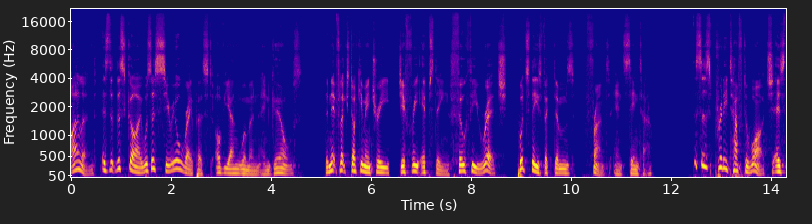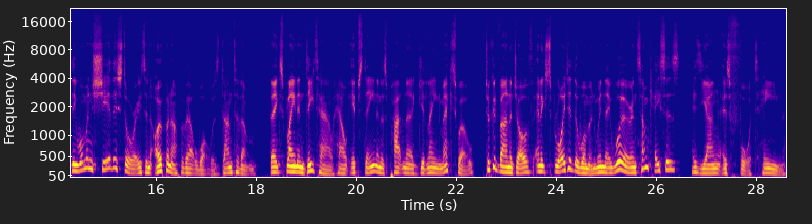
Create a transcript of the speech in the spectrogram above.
island is that this guy was a serial rapist of young women and girls. The Netflix documentary Jeffrey Epstein Filthy Rich puts these victims front and centre. This is pretty tough to watch as the women share their stories and open up about what was done to them. They explain in detail how Epstein and his partner Ghislaine Maxwell took advantage of and exploited the women when they were, in some cases, as young as 14.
